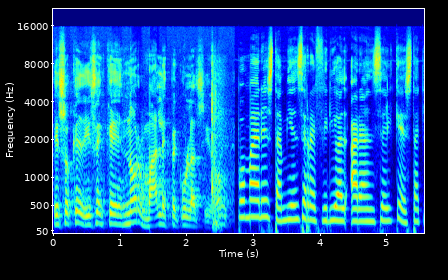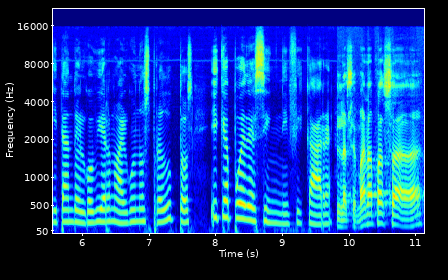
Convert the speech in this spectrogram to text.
eso que dicen que es normal la especulación. Pomares también se refirió al arancel que está quitando el gobierno a algunos productos y qué puede significar. La semana pasada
